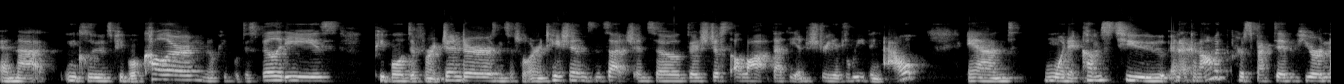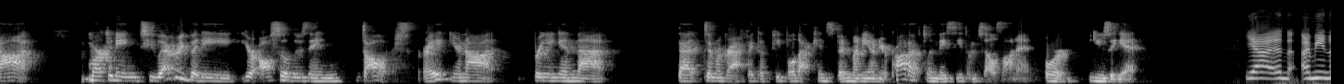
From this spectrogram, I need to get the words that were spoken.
and that includes people of color, you know, people with disabilities, people of different genders and sexual orientations and such. And so there's just a lot that the industry is leaving out. And when it comes to an economic perspective, you're not marketing to everybody, you're also losing dollars, right? You're not bringing in that that demographic of people that can spend money on your product when they see themselves on it or using it. Yeah, and I mean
